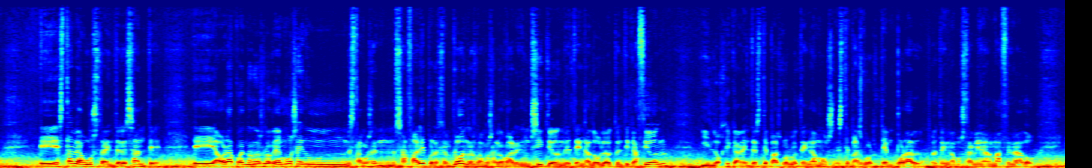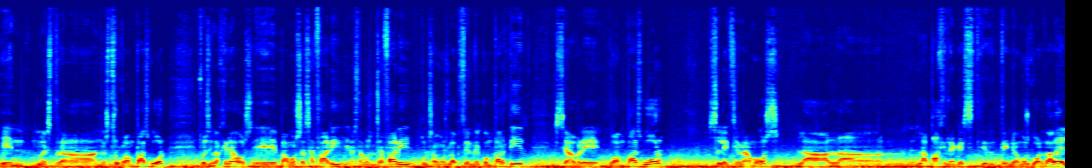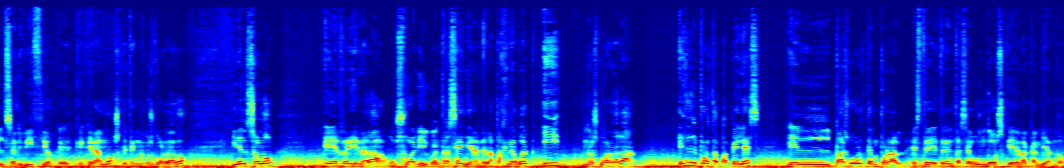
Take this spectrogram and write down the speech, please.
Eh, esta me gusta, interesante. Eh, ahora cuando nos loguemos en un... Estamos en Safari, por ejemplo, nos vamos a logar en un sitio donde tenga doble autenticación y lógicamente este password lo tengamos, este password temporal, lo tengamos también almacenado en nuestra, nuestro One Password, pues imaginaos, eh, vamos a Safari, estamos en Safari, pulsamos la opción de compartir, se abre One Password, seleccionamos la, la, la página que, tengamos guardada, el servicio que, que, queramos, que tengamos guardado, y él solo eh, rellenará usuario y contraseña de la página web y nos guardará en el portapapeles el password temporal, este de 30 segundos que va cambiando.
